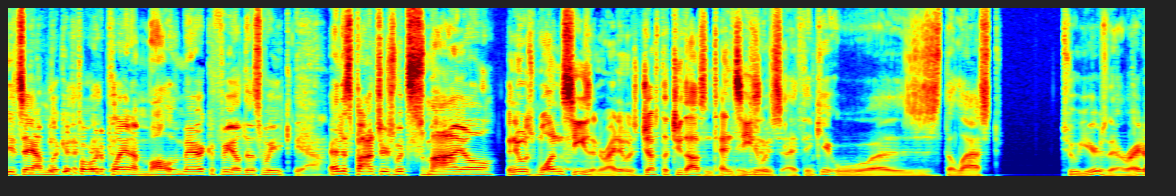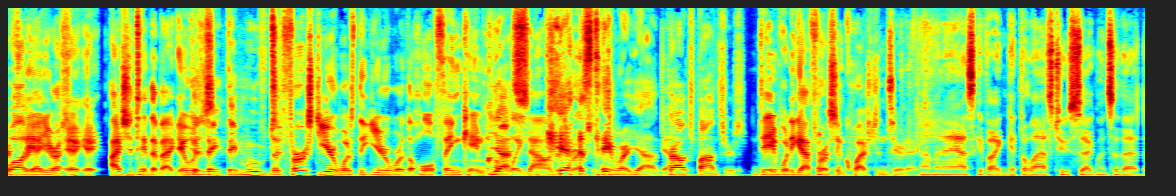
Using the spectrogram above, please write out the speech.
He'd say, I'm looking forward to playing at Mall of America Field this week. Yeah. And the sponsors would smile. And it was one season, right? It was just the 2010 I season. it was I think it was the last two years there, right? Or well, yeah, you're right. I I should take that back. It was they, they moved the to first year was the year where the whole thing came crumbling yes, down. Yes, what I they were. Yeah, Yeah. proud sponsors. Dave, what do you got for us in questions here next? I'm going to ask if I can get the last two segments of that,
